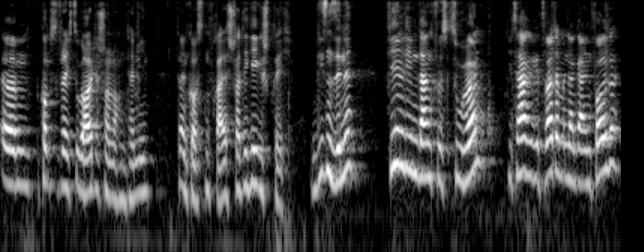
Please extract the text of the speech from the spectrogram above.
ähm, bekommst du vielleicht sogar heute schon noch einen Termin für ein kostenfreies Strategiegespräch. In diesem Sinne, vielen lieben Dank fürs Zuhören. Die Tage geht es weiter mit einer geilen Folge.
